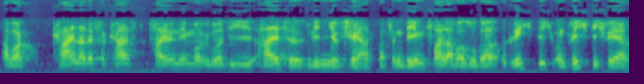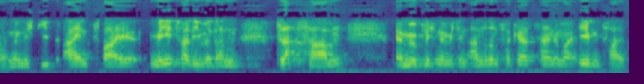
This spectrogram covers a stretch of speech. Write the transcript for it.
aber keiner der Verkehrsteilnehmer über die Haltelinie fährt, was in dem Fall aber sogar richtig und wichtig wäre, nämlich die ein, zwei Meter, die wir dann Platz haben, ermöglichen nämlich den anderen Verkehrsteilnehmer ebenfalls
